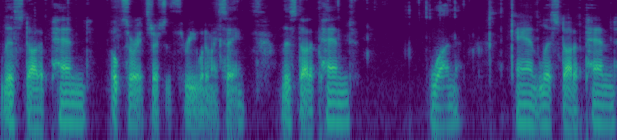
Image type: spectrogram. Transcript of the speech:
list.append, oh, sorry, it starts with 3, what am I saying? list.append 1, and list.append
